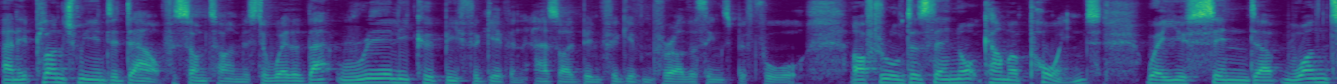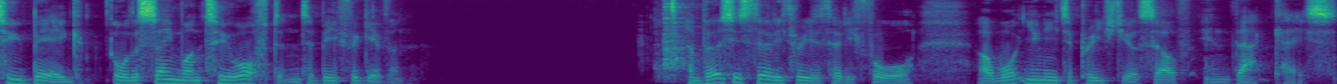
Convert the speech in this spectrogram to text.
And it plunged me into doubt for some time as to whether that really could be forgiven as I'd been forgiven for other things before. After all, does there not come a point where you've sinned uh, one too big or the same one too often to be forgiven? And verses 33 to 34 are what you need to preach to yourself in that case.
